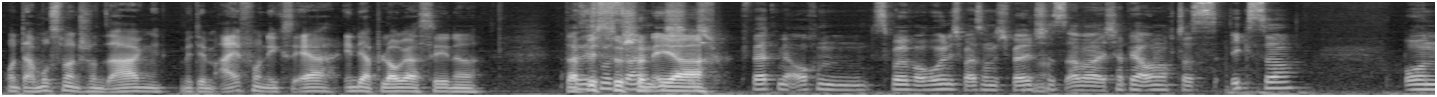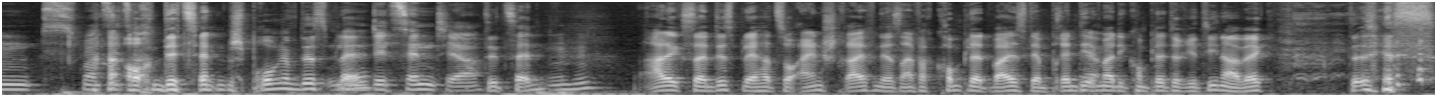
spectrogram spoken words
und da muss man schon sagen, mit dem iPhone XR in der Blogger-Szene, da also bist du sagen, schon eher. Ich, ich werde mir auch ein 12er holen, ich weiß noch nicht welches, ja. aber ich habe ja auch noch das Xer und man sieht auch einen dezenten Sprung im Display. Dezent, ja. Dezent. Mhm. Alex, sein Display hat so einen Streifen, der ist einfach komplett weiß, der brennt dir immer die komplette Retina weg. Das ist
